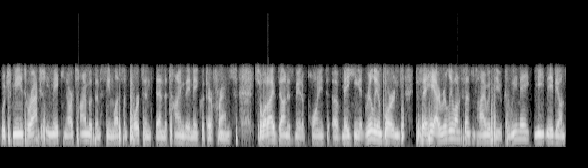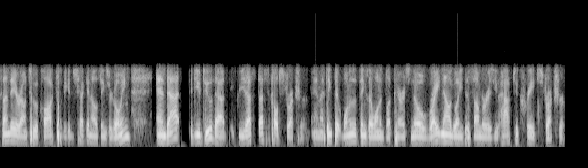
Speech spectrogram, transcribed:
which means we're actually making our time with them seem less important than the time they make with their friends. So what I've done is made a point of making it really important to say, hey, I really want to spend some time with you. Can we make, meet maybe on Sunday around two o'clock so we can check in how things are going? And that, if you do that, that's that's called structure. And I think that one of the things I wanted to let parents know right now going into summer is you have to create structure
